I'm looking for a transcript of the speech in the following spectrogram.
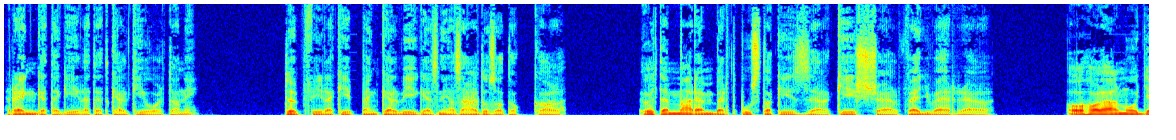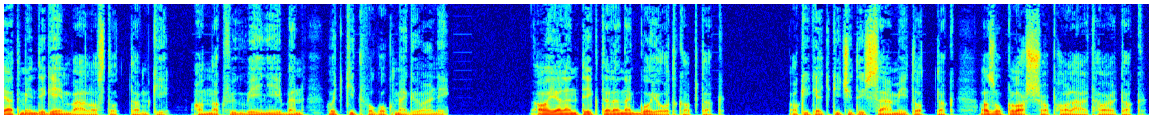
rengeteg életet kell kioltani. Többféleképpen kell végezni az áldozatokkal. Öltem már embert puszta kézzel, késsel, fegyverrel. A halál módját mindig én választottam ki, annak függvényében, hogy kit fogok megölni. A jelentéktelenek golyót kaptak. Akik egy kicsit is számítottak, azok lassabb halált haltak.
